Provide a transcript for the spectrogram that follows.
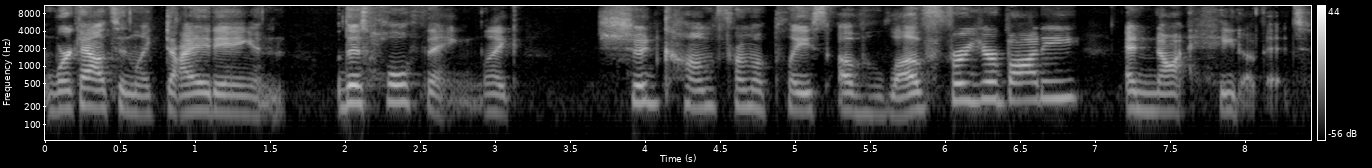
workouts and like dieting and this whole thing, like should come from a place of love for your body and not hate of it.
